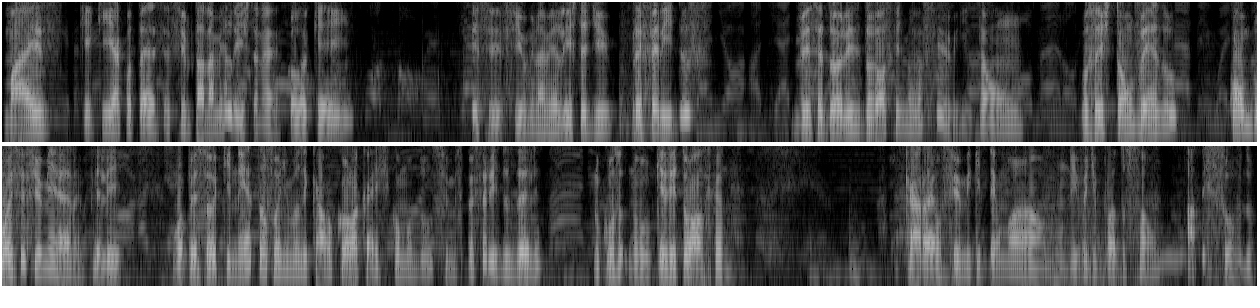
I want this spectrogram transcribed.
Mas o que que acontece? Esse filme tá na minha lista, né? Coloquei esse filme na minha lista de preferidos vencedores do Oscar de melhor filme. Então, vocês estão vendo quão bom esse filme é, né? Ele, uma pessoa que nem é tão fã de musical, colocar esse como um dos filmes preferidos dele no, no quesito Oscar. Cara, é um filme que tem uma, um nível de produção absurdo.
